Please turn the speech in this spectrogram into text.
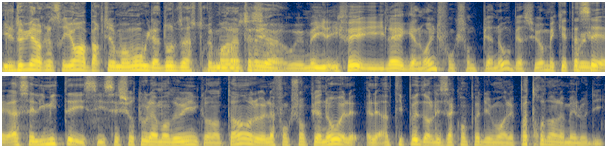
Il devient orchestrion à partir du moment où il a d'autres instruments oui, à l'intérieur. Oui, mais il, il, fait, il a également une fonction de piano, bien sûr, mais qui est assez, oui. assez limitée ici. C'est surtout la mandoline qu'on entend. Le, la fonction piano, elle, elle, est un petit peu dans les accompagnements, elle n'est pas trop dans la mélodie.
